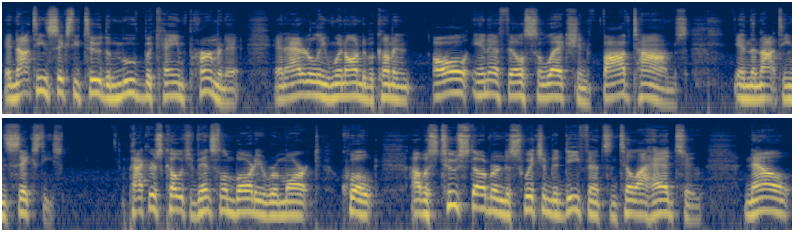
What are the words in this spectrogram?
In 1962, the move became permanent, and Adderley went on to become an all NFL selection five times in the 1960s. Packers coach Vince Lombardi remarked, quote, I was too stubborn to switch him to defense until I had to now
